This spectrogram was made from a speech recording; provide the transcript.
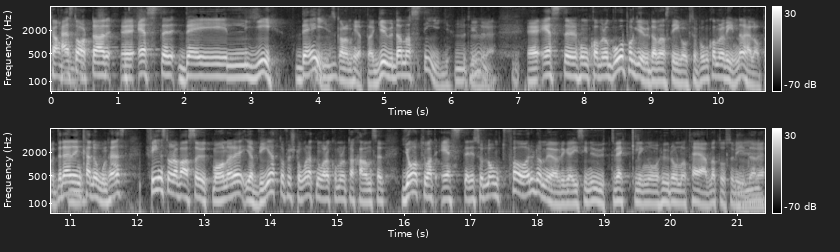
Här startar eh, Ester Delji Day ska de heta, Gudarnas stig betyder det. Eh, Ester hon kommer att gå på Gudarnas stig också för hon kommer att vinna det här loppet. Det där är en kanonhäst. Finns några vassa utmanare, jag vet och förstår att några kommer att ta chansen. Jag tror att Ester är så långt före de övriga i sin utveckling och hur hon har tävlat och så vidare.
